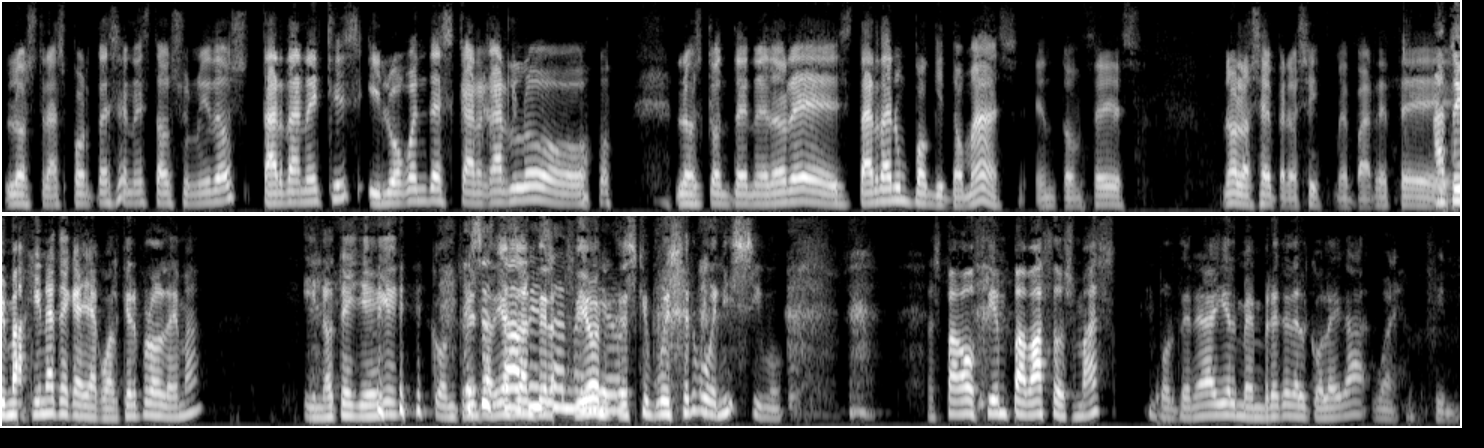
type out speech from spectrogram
los transportes en Estados Unidos tardan X y luego en descargarlo los contenedores tardan un poquito más. Entonces, no lo sé, pero sí, me parece... Ah, tú imagínate que haya cualquier problema y no te llegue con Eso 30 días de antelación. yo. Es que puede ser buenísimo. Has pagado 100 pavazos más por tener ahí el membrete del colega. Bueno, en fin.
